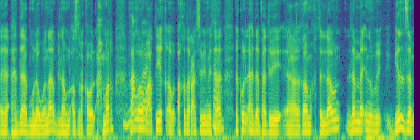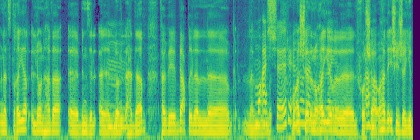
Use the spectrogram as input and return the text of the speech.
آه، أهداب ملونة باللون الأزرق أو الأحمر فهو بعطيك أو الأخضر على سبيل المثال نعم. يكون الأهداب هذه آه، غامقة اللون لما إنه بيلزم إنها تتغير اللون هذا آه، بينزل لون الأهداب فبيعطي لل مؤشر مؤشر إنه غير الفرشاة وهذا شيء جيد.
